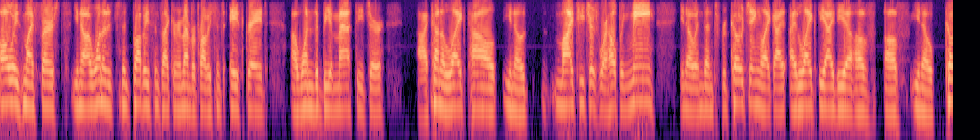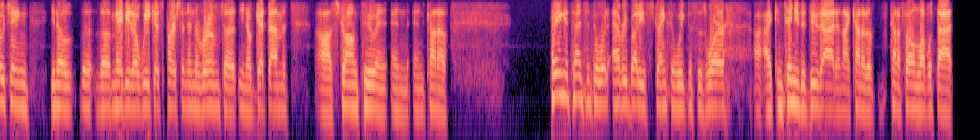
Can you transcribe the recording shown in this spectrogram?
always my first. You know, I wanted it since, probably since I can remember, probably since eighth grade. I wanted to be a math teacher. I kind of liked how you know my teachers were helping me. You know, and then through coaching, like I, I like the idea of of you know coaching. You know, the the maybe the weakest person in the room to you know get them uh, strong too, and and and kind of paying attention to what everybody's strengths and weaknesses were. I, I continue to do that, and I kind of kind of fell in love with that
